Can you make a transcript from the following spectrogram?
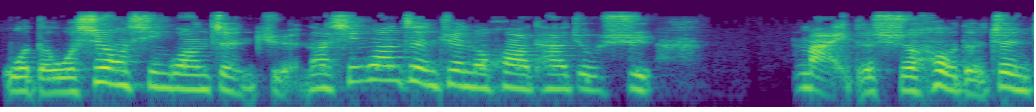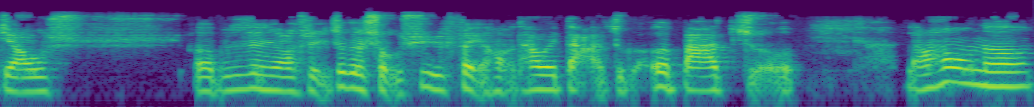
我的我是用星光证券，那星光证券的话，它就是买的时候的证交呃不是证交税，这个手续费哈，它会打这个二八折，然后呢。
